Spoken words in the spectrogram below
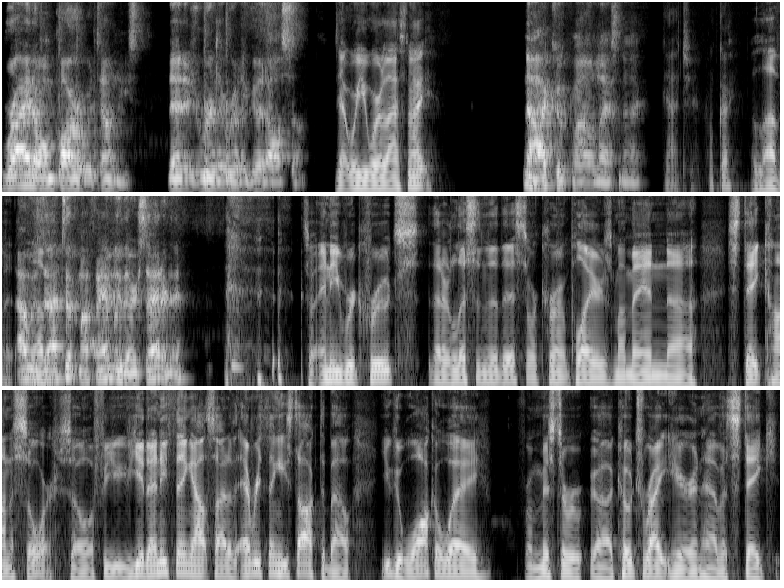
right on par with Tony's. That is really really good. Also. Is that where you were last night? No, I cooked my own last night. Gotcha. Okay. I love it. I, was. I took my family there Saturday. So any recruits that are listening to this or current players, my man, uh, steak connoisseur. So if you get anything outside of everything he's talked about, you could walk away from Mister uh, Coach Wright here and have a steak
